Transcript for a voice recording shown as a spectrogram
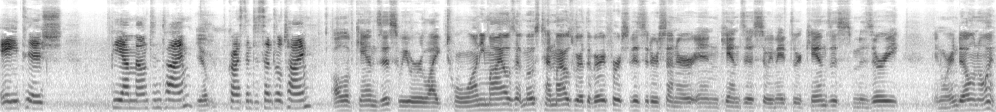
8-ish p.m. mountain time. Yep. Crossed into central time. All of Kansas, we were like 20 miles at most, 10 miles. We were at the very first visitor center in Kansas, so we made it through Kansas, Missouri, and we're into Illinois.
